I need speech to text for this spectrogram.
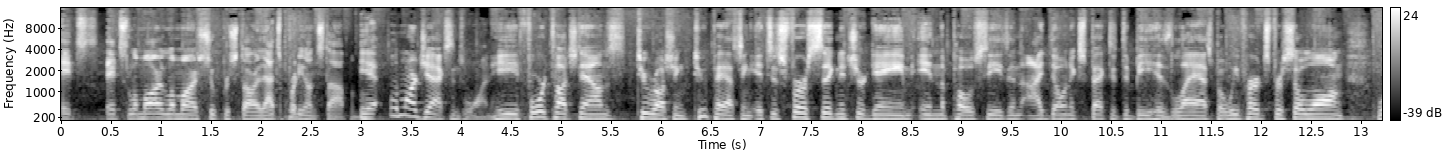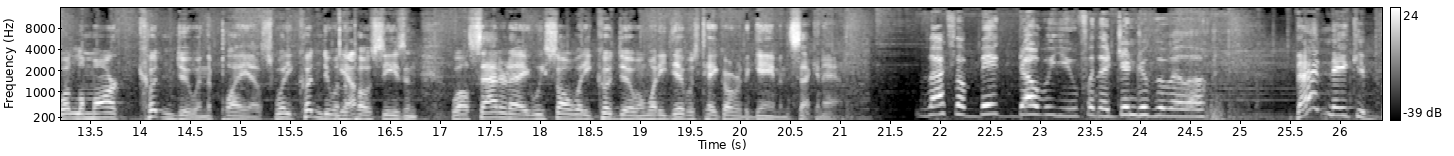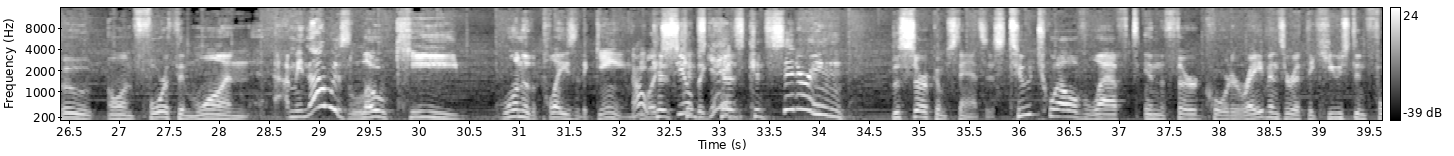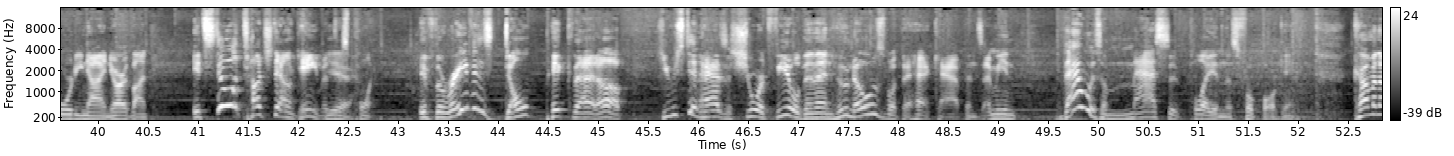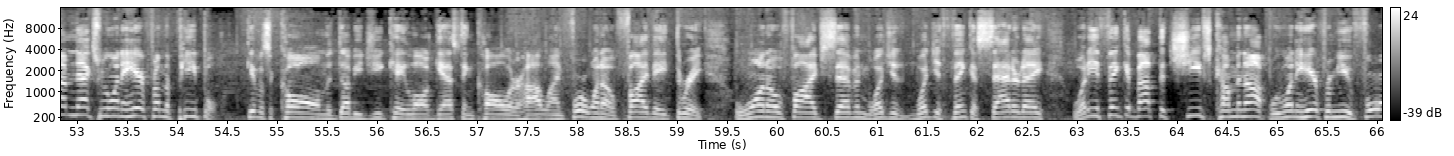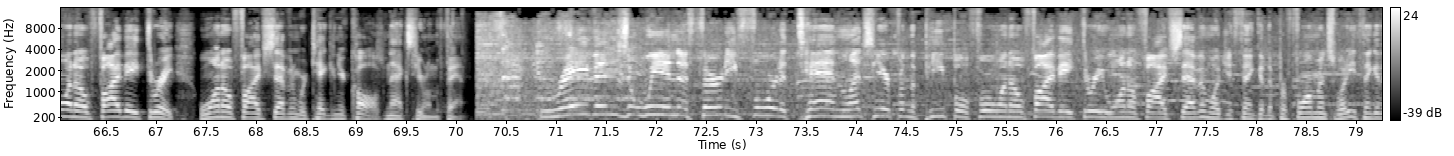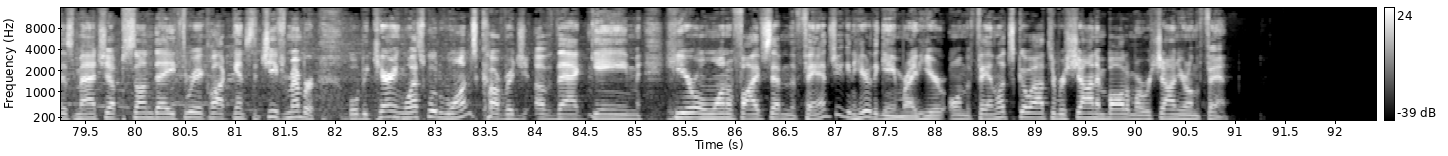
it's it's Lamar Lamar superstar. That's pretty unstoppable. Yeah, Lamar Jackson's one. He four touchdowns, two rushing, two passing. It's his first signature game in the postseason. I don't expect it to be his last, but we've heard for so long what Lamar couldn't do in the playoffs, what he couldn't do in Yep. the postseason. Well, Saturday we saw what he could do, and what he did was take over the game in the second half. That's a big W for the Ginger Gorilla. That naked boot on fourth and one, I mean, that was low key one of the plays of the game. Oh, it sealed the game. Because considering the circumstances, 212 left in the third quarter, Ravens are at the Houston 49 yard line. It's still a touchdown game at this point. If the Ravens don't pick that up, Houston has a short field, and then who knows what the heck happens. I mean, that was a massive play in this football game. Coming up next, we want to hear from the people. Give us a call on the WGK Law Guest and Caller Hotline 410-583-1057. What'd you what'd you think of Saturday? What do you think about the Chiefs coming up? We want to hear from you. 410-583-1057. We're taking your calls next here on the fan. Ravens win 34 to 10. Let's hear from the people. 410-583-1057. What'd you think of the performance? What do you think of this matchup Sunday, 3 o'clock against the Chiefs? Remember, we'll be carrying Westwood One's coverage of that game here on 1057 The Fan. So you can hear the game right here on the fan. Let's go out to Rashawn in Baltimore. Rashawn, you're on the fan.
